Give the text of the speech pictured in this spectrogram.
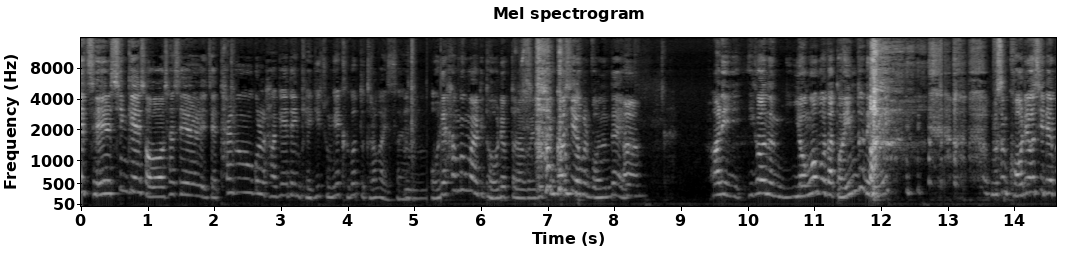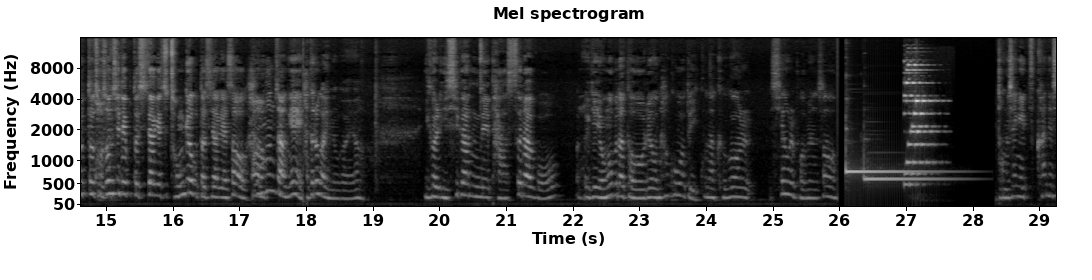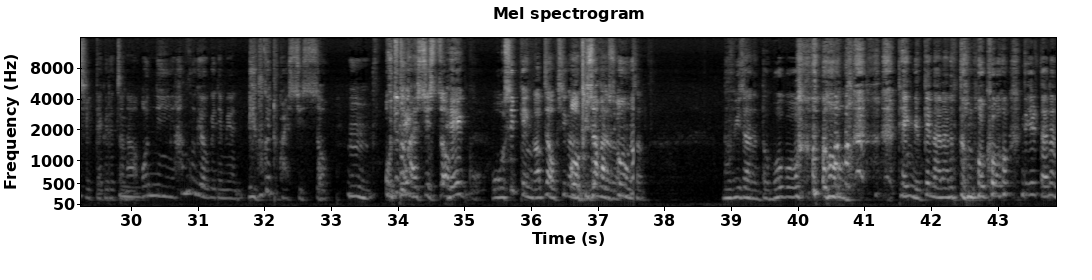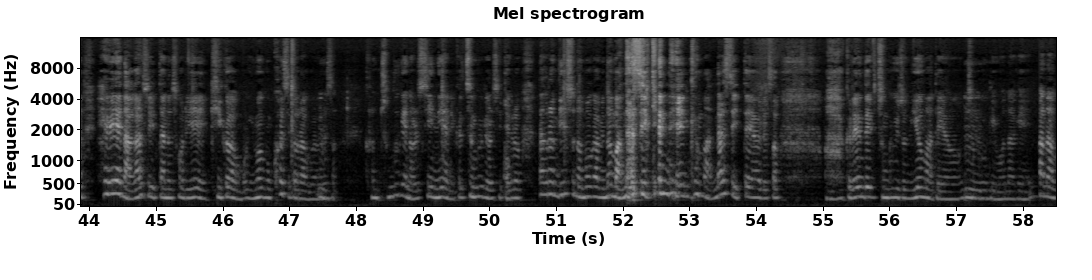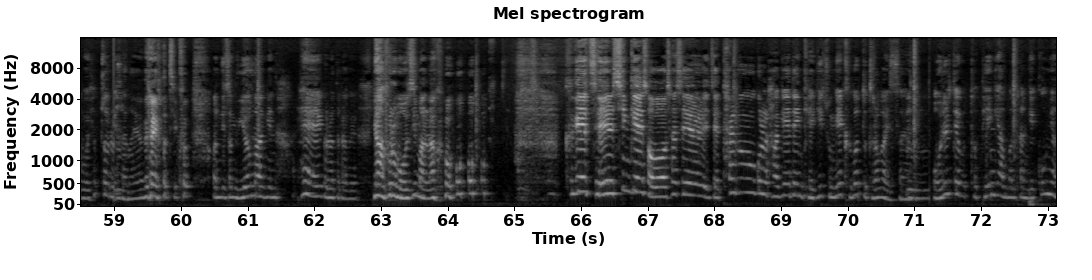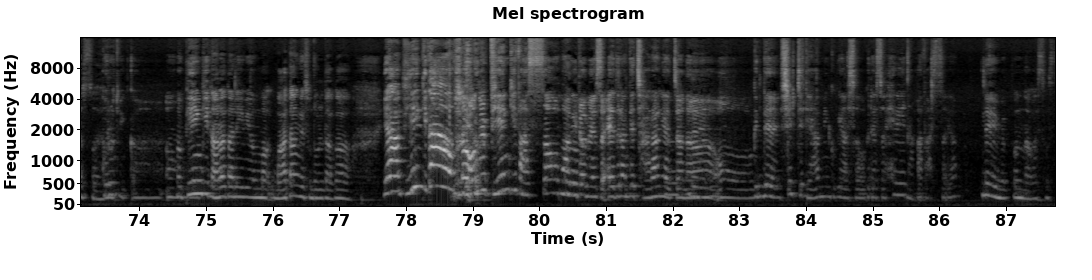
그게 제일 신기해서 사실 이제 탈북을 하게 된 계기 중에 그것도 들어가 있어요. 음. 어제 한국말이 더 어렵더라고요. 이제 국어 시험을 보는데 어. 아니 이거는 영어보다 더 힘드네. 무슨 고려 시대부터 조선 시대부터 시작해서 종교부터 시작해서 한 어. 문장에 다 들어가 있는 거예요. 이걸 이 시간에 다 쓰라고 이게 영어보다 더 어려운 한국어도 있구나 그걸 시험을 보면서 동생이 북한에 있을 때 그랬잖아. 음. 언니 한국에 오게 되면 미국에도 갈 수 있어. 음 어디도 백- 갈수 있어. 150개인가 비자 없이 가는 어, 비자가 없이, 어. 그래서 무비자는 또 뭐고 어. 100몇개 나라는 또 뭐고 근데 일단은 해외에 나갈 수 있다는 소리에 귀가 뭐 이만큼 커지더라고요 음. 그래서 그럼 중국에 넣을 수 있니? 하니까 중국에 넣을 수 있대 그럼 나 그럼 밀수 넘어가면 너 만날 수 있겠네 이렇게 만날 수 있대요 그래서 아 그래 근데 중국이 좀 위험하대요 음. 중국이 워낙에 한하고 협조를 하잖아요 그래가지고 언니 좀 위험하긴 해 그러더라고요 야 그럼 오지 말라고 그게 제일 신기해서 사실 이제 탈북을 하게 된 계기 중에 그것도 들어가 있어요. 음. 어릴 때부터 비행기 한 번 타는 게 꿈이었어요. 그러니까. 어. 막 비행기 날아다니면 막 마당에서 놀다가 야 비행기다! 나 오늘 비행기 봤어 막 어. 이러면서 애들한테 자랑했잖아. 네. 어, 근데 실제 대한민국에 와서 그래서 해외 나가봤어요. 네, 몇 번 나갔었어.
